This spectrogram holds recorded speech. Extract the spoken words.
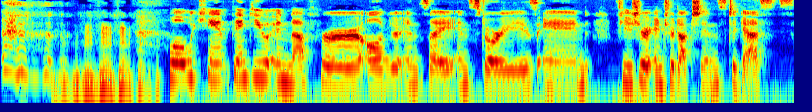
well, we can't thank you enough for all of your insight and stories and future introductions to guests.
